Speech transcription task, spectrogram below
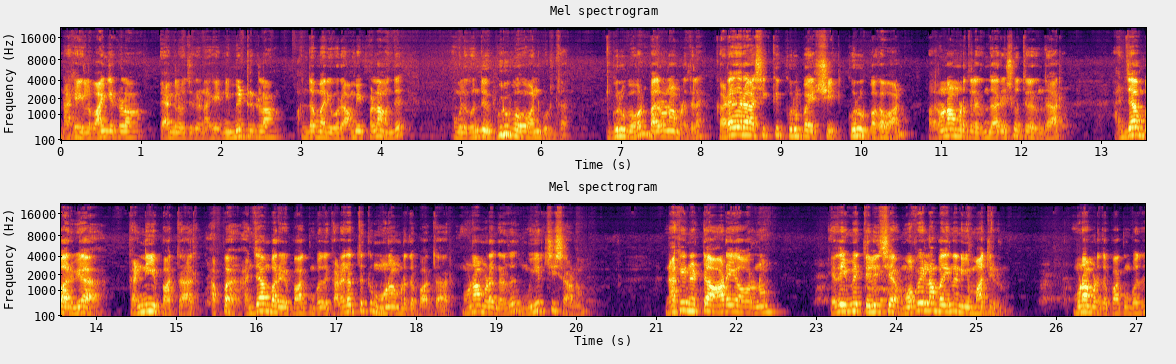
நகைகள் வாங்கியிருக்கலாம் பேங்கில் வச்சுருக்க நகையை நீ மீட்டிருக்கலாம். அந்த மாதிரி ஒரு அமைப்பெல்லாம் வந்து உங்களுக்கு வந்து குரு பகவான் கொடுத்தார். குரு பகவான் பதினொன்றாம் இடத்துல கடகராசிக்கு குரு பயிற்சி குரு பகவான் பதினொன்றாம் இடத்துல இருந்தார் விஸ்வத்தில் இருந்தார். அஞ்சாம் பார்வையாக கண்ணியை பார்த்தார். அப்போ அஞ்சாம் பார்வையை பார்க்கும்போது கடகத்துக்கு மூணாம் இடத்தை பார்த்தார். மூணாம் இடங்கிறது முயற்சி சாணம். நகை நட்டு ஆடை ஆவரணம் எதையுமே தெளிச்சியாக மொபைல்லாம் பார்த்தீங்கன்னா நீங்கள் மாற்றிடணும் மூணாம் இடத்தை பார்க்கும்போது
